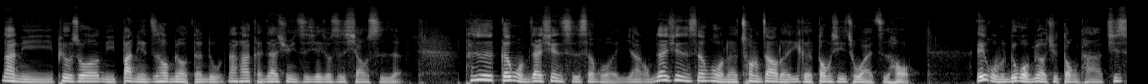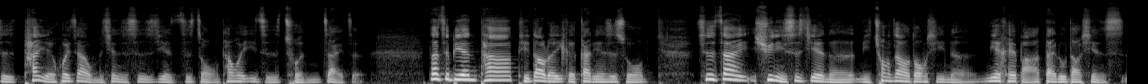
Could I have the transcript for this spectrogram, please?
那你譬如说你半年之后没有登录，那它可能在虚拟世界就是消失了。它就是跟我们在现实生活一样，我们在现实生活呢创造了一个东西出来之后。诶，我们如果没有去动它，其实它也会在我们现实世界之中，它会一直存在着。那这边他提到了一个概念是说，其实，在虚拟世界呢，你创造的东西呢，你也可以把它带入到现实。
